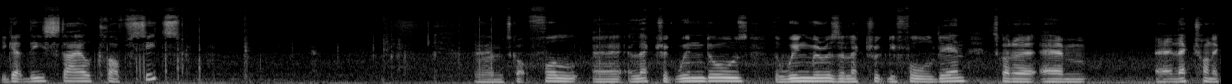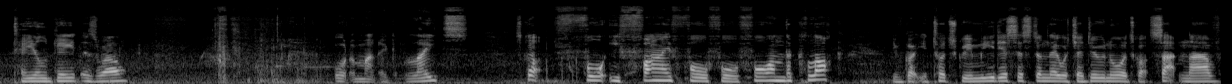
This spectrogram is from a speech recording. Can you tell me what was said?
you get these style cloth seats. Um, it's got full uh, electric windows. The wing mirrors electrically fold in. It's got a um, electronic tailgate as well. Automatic lights. It's got 45444 on the clock. You've got your touchscreen media system there, which I do know it's got sat nav,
